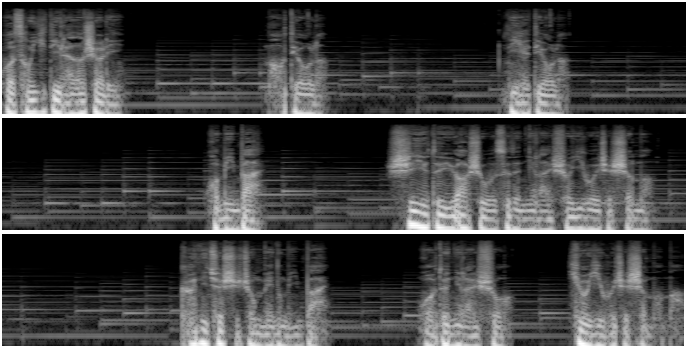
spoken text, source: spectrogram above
我从异地来到这里，猫丢了，你也丢了。我明白，事业对于二十五岁的你来说意味着什么，可你却始终没弄明白，我对你来说又意味着什么吗？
